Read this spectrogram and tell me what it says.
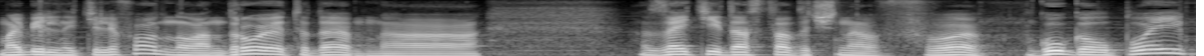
мобильный телефон, ну, Android, да, э, зайти достаточно в Google Play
